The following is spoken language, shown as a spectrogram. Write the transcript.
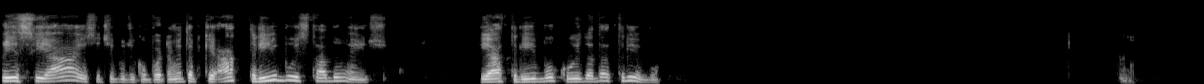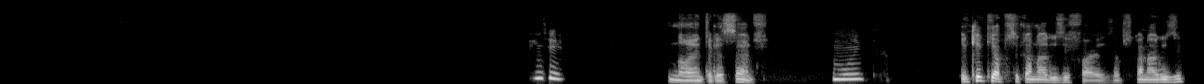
E se há esse tipo de comportamento é porque a tribo está doente. E a tribo cuida da tribo. Entendi. Não é interessante? Muito. E o que, que a psicanálise faz? A psicanálise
